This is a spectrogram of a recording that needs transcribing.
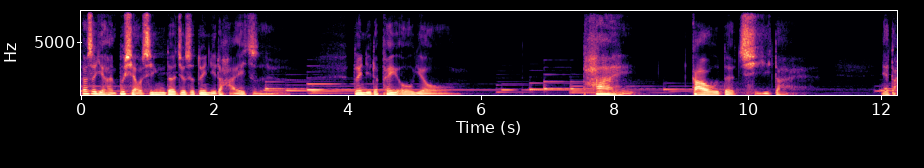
但是也很不小心的，就是对你的孩子、对你的配偶有。太高的期待，也导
